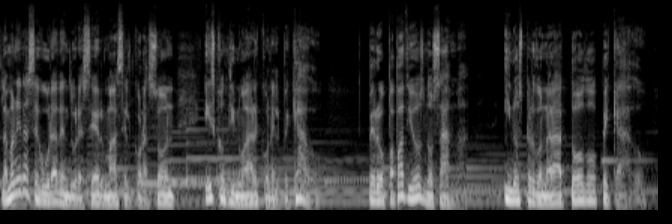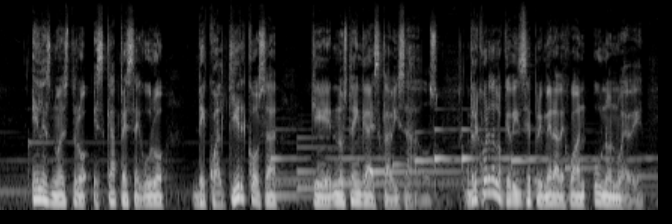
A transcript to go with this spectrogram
La manera segura de endurecer más el corazón es continuar con el pecado. Pero Papá Dios nos ama y nos perdonará todo pecado. Él es nuestro escape seguro de cualquier cosa que nos tenga esclavizados. Recuerda lo que dice Primera de Juan 1:9.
